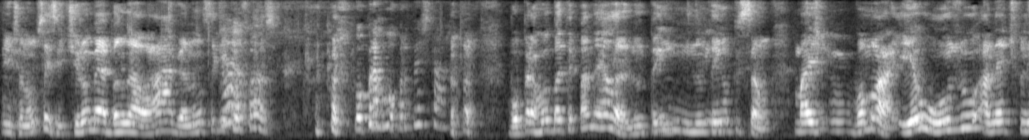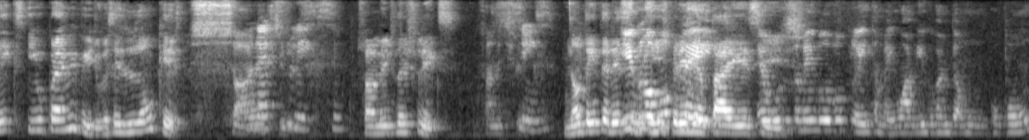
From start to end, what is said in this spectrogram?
Gente, eu não sei, se tirou minha banda larga, não sei o que, que eu faço. Vou pra rua pra testar. Vou pra rua bater panela, não tem, não tem opção. Mas vamos lá, eu uso a Netflix e o Prime Video. Vocês usam o quê? Só Netflix. Netflix. Somente Netflix. Só Netflix. Sim. Não tem interesse E em Globoplay. experimentar esses. Eu uso também Globoplay também. Um amigo vai me dar um cupom.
